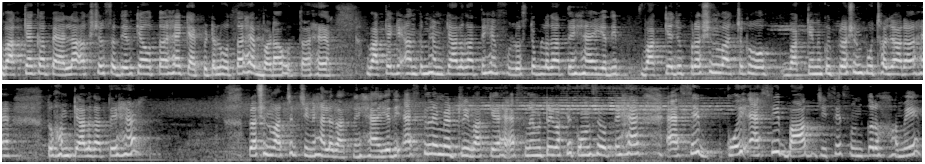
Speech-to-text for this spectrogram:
वाक्य का पहला अक्षर सदैव क्या होता है? कैपिटल होता है, बड़ा होता है। वाक्य के अंत में हम क्या लगाते हैं? फुल स्टॉप लगाते हैं। यदि वाक्य जो प्रश्नवाचक हो, वाक्य में कोई प्रश्न पूछा जा रहा है तो हम क्या लगाते हैं? प्रश्नवाचक चिन्ह लगाते हैं। यदि एक्सक्लेमेटरी वाक्य है एक्सक्लेमेटरी वाक्य कौन से होते हैं? ऐसे, कोई ऐसी बात जिसे सुनकर हमें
